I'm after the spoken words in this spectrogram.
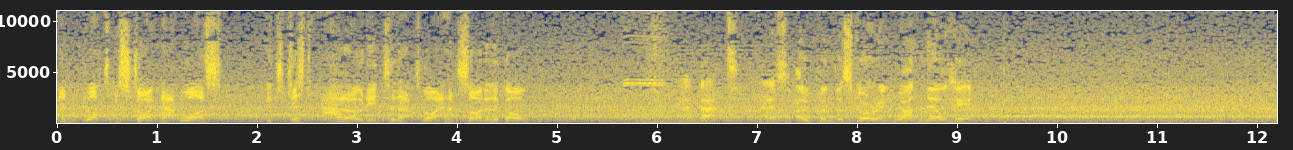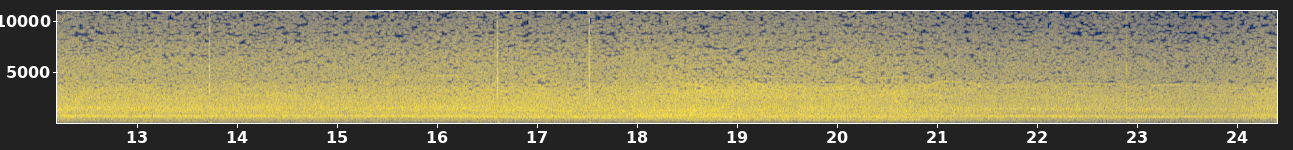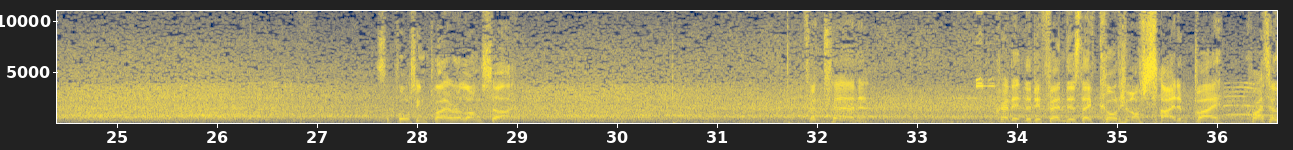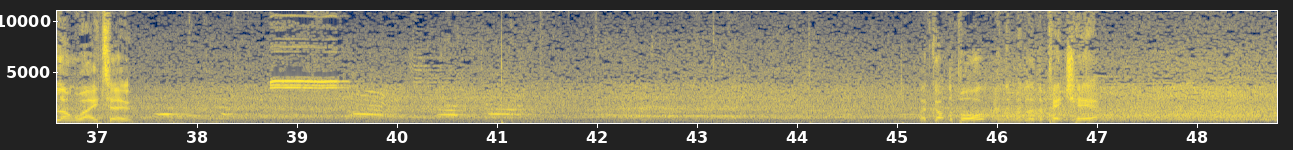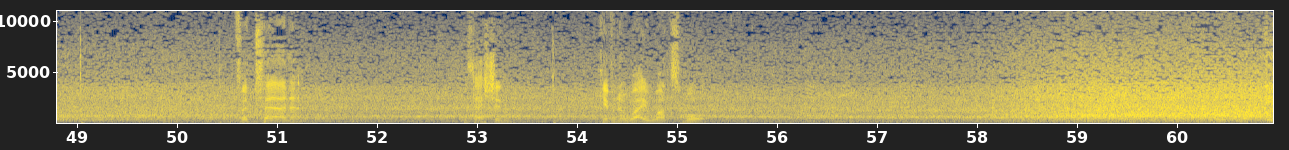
And what a strike that was. It's just arrowed into that right-hand side of the goal. And that has opened the scoring. 1-0 here. supporting player alongside. For Turner. Credit the defenders, they've caught him offside and by quite a long way too. They've got the ball in the middle of the pitch here. For Turner. Possession given away once more.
